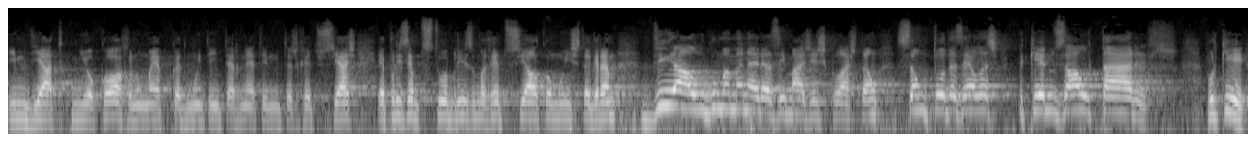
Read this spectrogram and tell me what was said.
imediato que me ocorre numa época de muita internet e muitas redes sociais é, por exemplo, se tu abris uma rede social como o Instagram, de alguma maneira as imagens que lá estão são todas elas pequenos altares Porquê?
